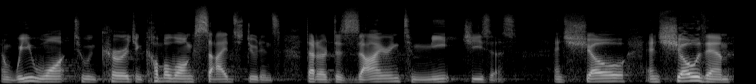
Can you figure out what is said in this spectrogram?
And we want to encourage and come alongside students that are desiring to meet Jesus and show and show them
